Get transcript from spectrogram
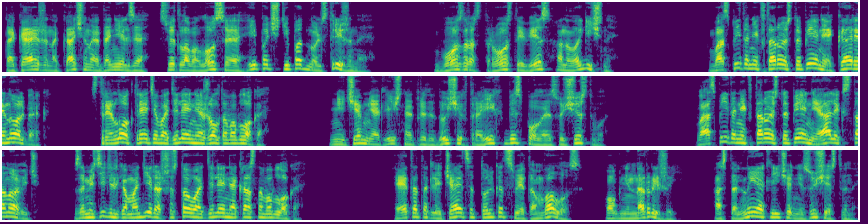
Такая же накачанная да нельзя, светловолосая и почти под ноль стриженная. Возраст, рост и вес аналогичны. Воспитанник второй ступени Карин Ольберг, стрелок третьего отделения желтого блока. Ничем не отличный от предыдущих троих бесполое существо. Воспитанник второй ступени Алекс Станович, заместитель командира шестого отделения красного блока. Этот отличается только цветом волос, огненно-рыжий. Остальные отличия несущественны.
